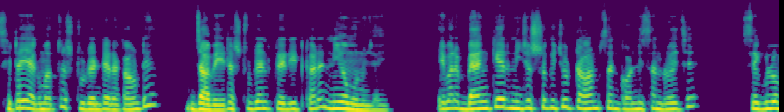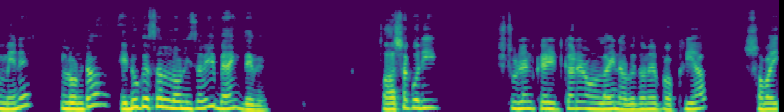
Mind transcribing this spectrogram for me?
সেটাই একমাত্র স্টুডেন্টের অ্যাকাউন্টে যাবে। এটা স্টুডেন্ট ক্রেডিট কার্ডের নিয়ম অনুযায়ী। এবারে ব্যাংকের নিজস্ব কিছু টার্মস অ্যান্ড কন্ডিশন রয়েছে, সেগুলো মেনে লোনটা এডুকেশন লোন হিসেবেই ব্যাংক দেবে। তো আশা করি স্টুডেন্ট ক্রেডিট কার্ডের অনলাইন আবেদনের প্রক্রিয়া সবাই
